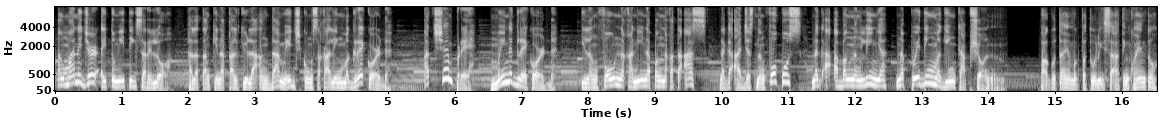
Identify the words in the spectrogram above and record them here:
Ang manager ay tumitig sa relo, halatang kinakalkula ang damage kung sakaling mag-record. At syempre, may nag-record. Ilang phone na kanina pang nakataas, nag-a-adjust ng focus, nag-aabang ng linya na pwedeng maging caption. Bago tayo magpatuloy sa ating kwento,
